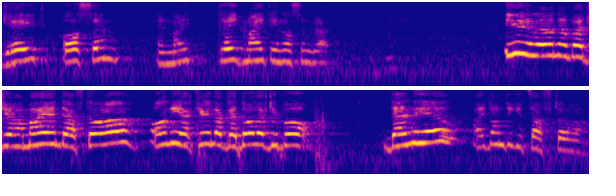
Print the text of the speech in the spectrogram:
Great, awesome, and my great, mighty, and awesome God. Here you learn about Jeremiah and the Haftorah, only Akel, Gadol, Gibor. Daniel, I don't think it's Haftorah.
